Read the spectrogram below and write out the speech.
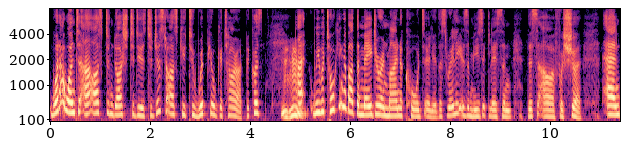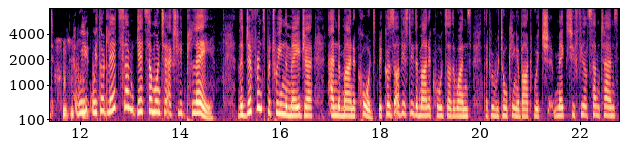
what I want to I asked Ndosh to do is to just ask you to whip your guitar out because mm-hmm. uh, we were talking about the major and minor chords earlier. This really is a music lesson this hour for sure, and we we thought let's um, get someone to actually play the difference between the major and the minor chords because obviously the minor chords are the ones that we were talking about which makes you feel sometimes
